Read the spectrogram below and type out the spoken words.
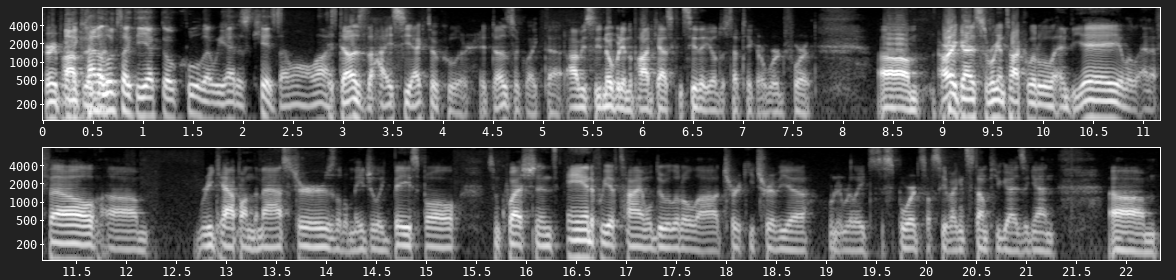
very And popular. it kind of looks like the Ecto Cool that we had as kids. I won't lie. it does, the Hi-C Ecto Cooler. It does look like that. Obviously, nobody in the podcast can see that. You'll just have to take our word for it. Um, all right, guys. So we're going to talk a little NBA, a little NFL, um, recap on the Masters, a little Major League Baseball, some questions, and if we have time, we'll do a little uh, turkey trivia when it relates to sports. I'll see if I can stump you guys again. Um,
